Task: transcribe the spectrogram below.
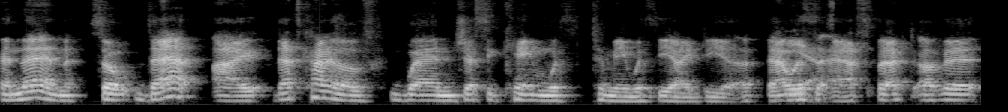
And then, so that I, that's kind of when Jesse came with to me with the idea. That was the aspect of it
